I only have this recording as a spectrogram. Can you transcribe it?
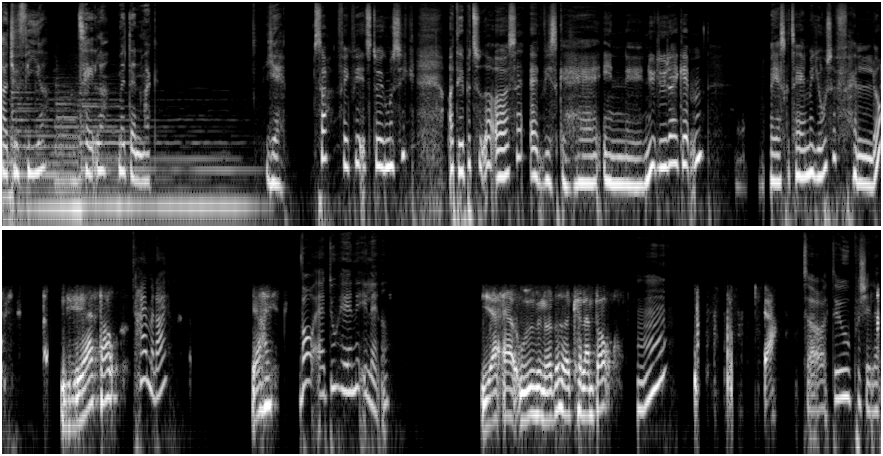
Radio 4 taler med Danmark. Ja, så fik vi et stykke musik, og det betyder også, at vi skal have en øh, ny lytter igennem. Og jeg skal tale med Josef. Hallo? Ja, dag. Hej med dig. Ja, hej. Hvor er du henne i landet? Jeg er ude ved noget, der hedder Kalamborg. Mm. Ja. Så du er på Sjælland.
